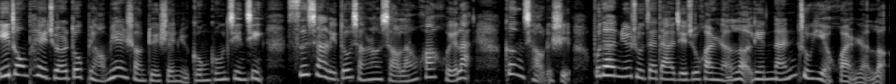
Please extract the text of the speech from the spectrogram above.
一众配角儿都表面上对神女恭恭敬敬，私下里都想让小兰花回来。更巧的是，不但女主在大结局换人了，连男主也换人了。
